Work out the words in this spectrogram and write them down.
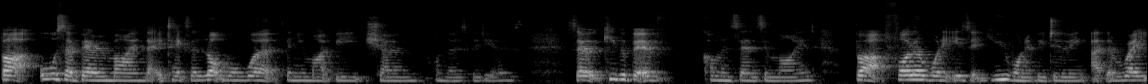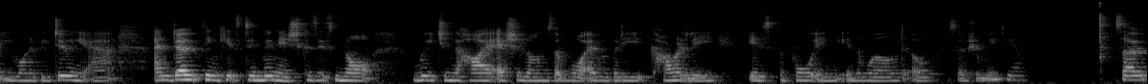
But also bear in mind that it takes a lot more work than you might be shown on those videos. So keep a bit of common sense in mind but follow what it is that you want to be doing at the rate you want to be doing it at and don't think it's diminished because it's not reaching the higher echelons of what everybody currently is purporting in the world of social media. So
